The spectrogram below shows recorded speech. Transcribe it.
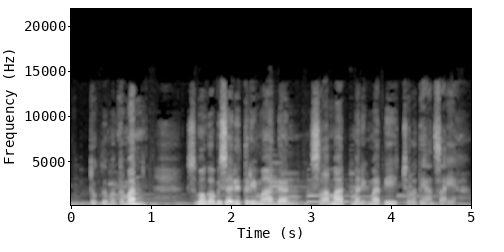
Untuk teman-teman, semoga bisa diterima dan selamat menikmati celotehan saya.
